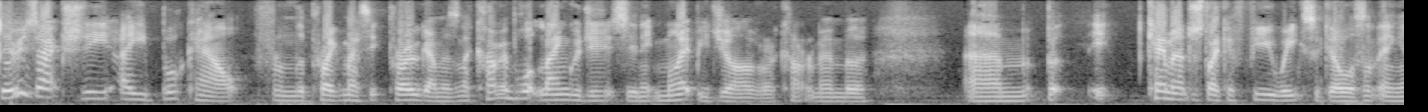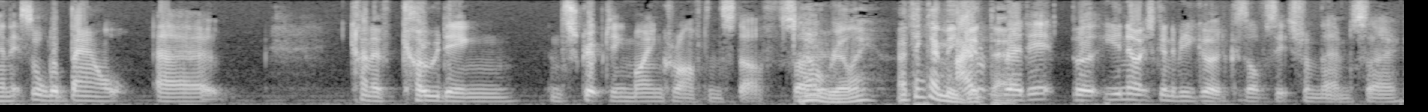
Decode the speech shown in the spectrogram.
There is actually a book out from the Pragmatic Programmers, and I can't remember what language it's in. It might be Java, I can't remember. Um, but it came out just like a few weeks ago or something, and it's all about uh, kind of coding and scripting Minecraft and stuff. So, oh, really? I think I may I get haven't read it, but you know it's going to be good because obviously it's from them. So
